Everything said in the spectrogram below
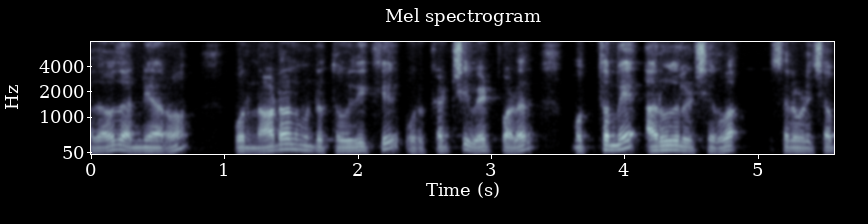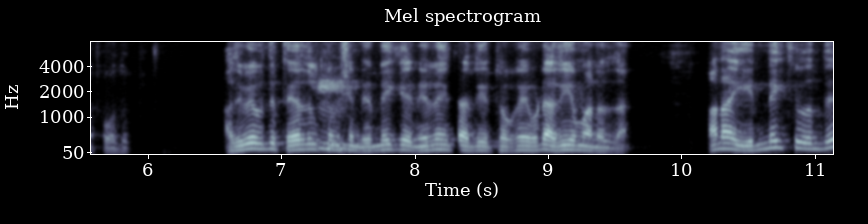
அதாவது அந்நியாரம் ஒரு நாடாளுமன்ற தொகுதிக்கு ஒரு கட்சி வேட்பாளர் மொத்தமே அறுபது லட்சம் ரூபாய் செலவழிச்சா போதும். அதுவே வந்து தேர்தல். கமிஷன் நிர்ணயிக்க நிர்ணயித்த அதிக தொகையை விட அதிகமானது தான். ஆனா இன்னைக்கு வந்து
